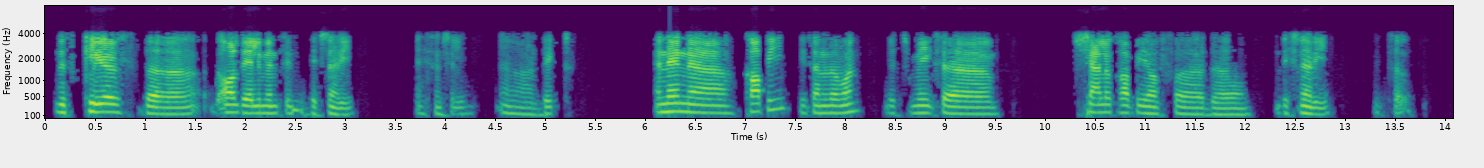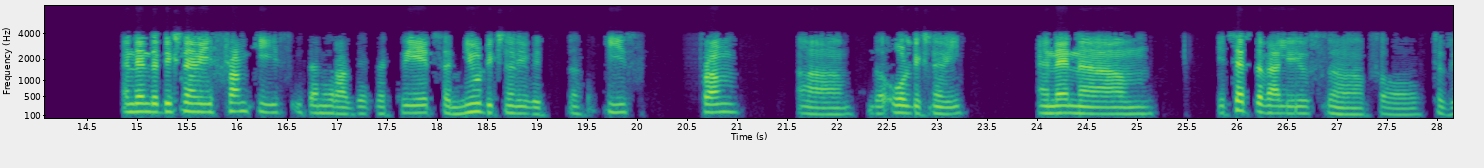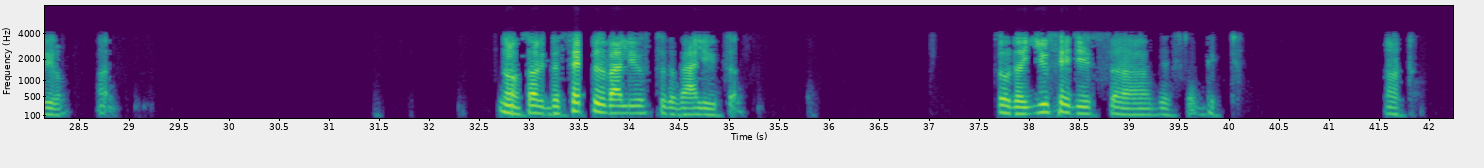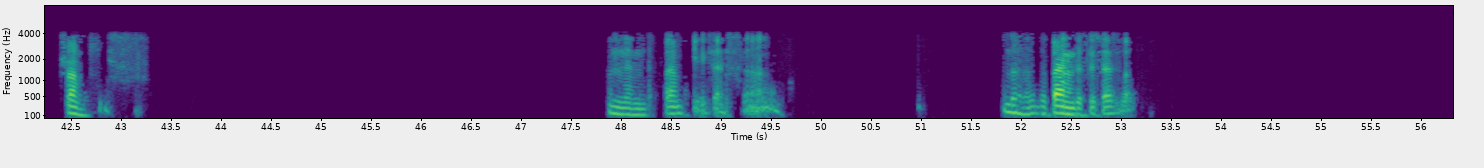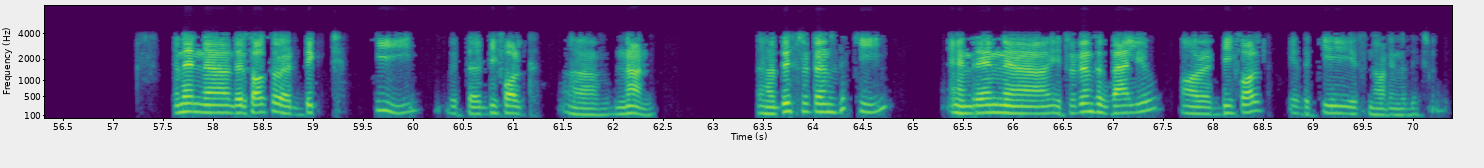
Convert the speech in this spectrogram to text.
this clears the all the elements in the dictionary essentially uh, dict. And then uh, copy is another one which makes a shallow copy of uh, the dictionary itself. And then the dictionary from keys is another object that creates a new dictionary with the keys from um, the old dictionary. And then um, it sets the values uh, for to 0 no sorry the set to the values to the value itself. So the usage is uh, a bit not from keys and then the from as uh, the, the parenthesis as well. And then uh, there is also a dict key with the default um, none uh, this returns the key and then uh, it returns a value or a default if the key is not in the dictionary.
